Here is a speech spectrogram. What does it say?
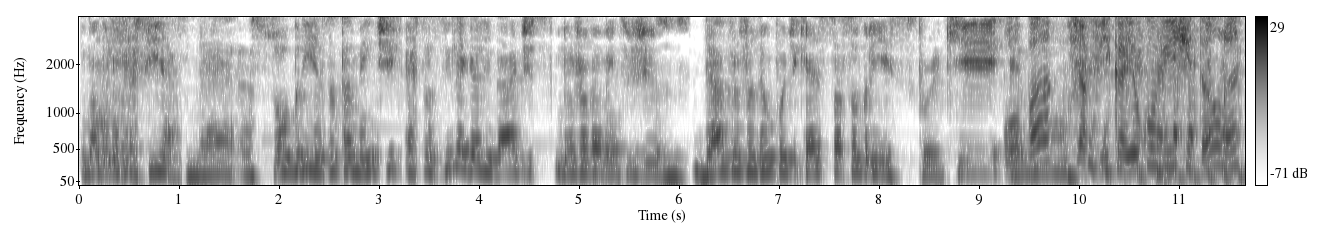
uma monografia, né? Sobre exatamente essas ilegalidades no julgamento de Jesus. Dá para fazer um podcast só sobre isso, porque. É Opa, é... já fica aí o convite então, né?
